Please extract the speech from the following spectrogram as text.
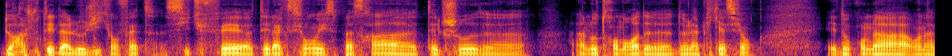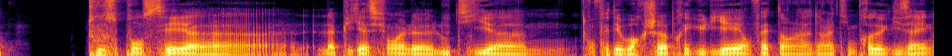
de rajouter de la logique en fait. Si tu fais telle action, il se passera telle chose à un autre endroit de, de l'application. Et donc on a on a tous pensé l'application et l'outil on fait des workshops réguliers en fait dans la dans la team product design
